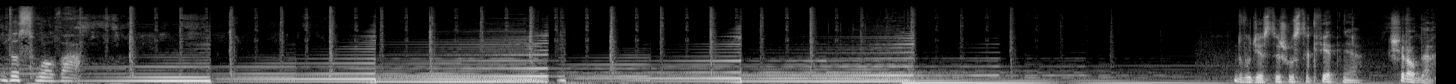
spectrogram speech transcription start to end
do słowa. Dwudziesty szósty kwietnia, środa.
